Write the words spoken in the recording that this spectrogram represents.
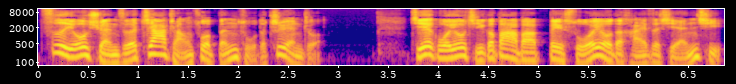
自由选择家长做本组的志愿者。结果有几个爸爸被所有的孩子嫌弃，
